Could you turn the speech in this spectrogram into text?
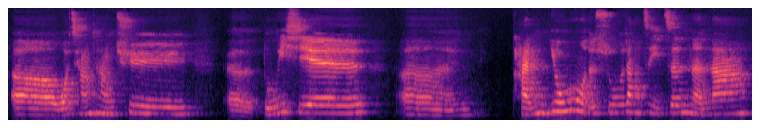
呃，我常常去呃读一些嗯谈幽默的书，让自己增能啊，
